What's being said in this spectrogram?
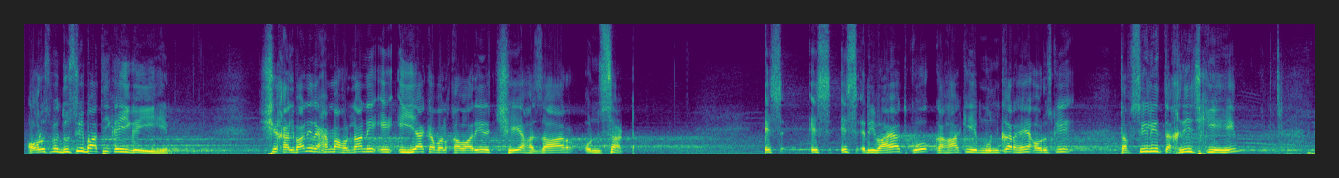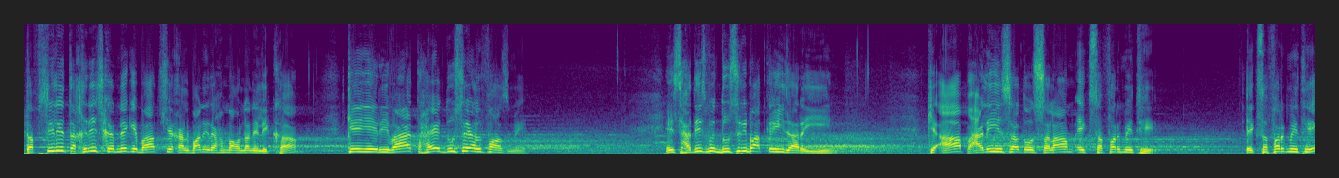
اور اس میں دوسری بات ہی کہی گئی ہے۔ شیخ البانی رحمہ اللہ نے ایا کا والقواریر چھ ہزار انسٹھ۔ اس اس اس روایت کو کہا کہ یہ منکر ہے اور اس کی تفصیلی تخریج کی ہے تفصیلی تخریج کرنے کے بعد شیخ البانی رحمہ اللہ نے لکھا کہ یہ روایت ہے دوسرے الفاظ میں۔ اس حدیث میں دوسری بات کہی جا رہی ہے۔ کہ آپ علیہ السلام والسلام ایک سفر میں تھے۔ ایک سفر میں تھے۔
